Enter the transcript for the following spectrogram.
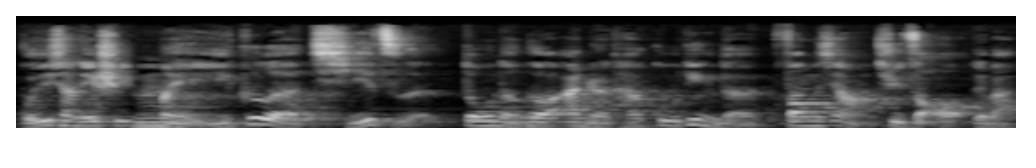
国际象棋是每一个棋子都能够按照它固定的方向去走，对吧？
